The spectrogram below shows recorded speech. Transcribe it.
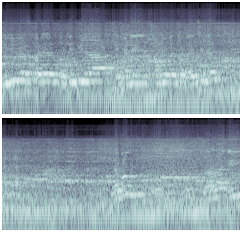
বিভিন্ন স্তরের অতিথিরা এখানে সমবেত হয়েছিলেন। এবং তারা এই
